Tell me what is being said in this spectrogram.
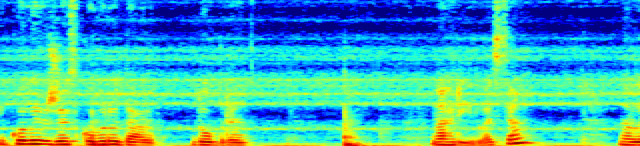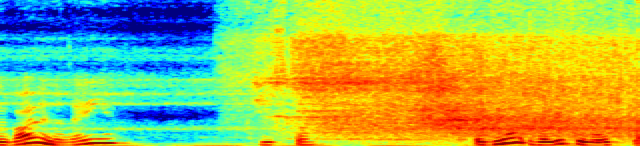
І коли вже сковорода добре нагрілася, наливаю на неї тісто, одну велику ложку.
